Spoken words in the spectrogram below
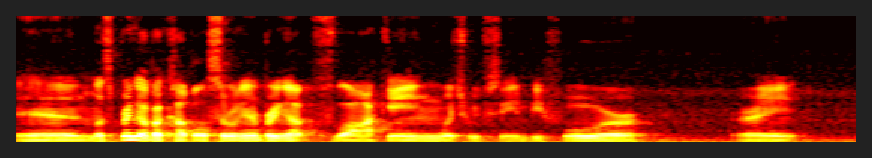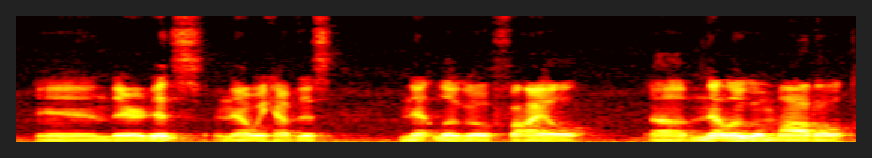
and let's bring up a couple. So we're going to bring up flocking, which we've seen before, right? And there it is. And now we have this NetLogo file, uh, NetLogo model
